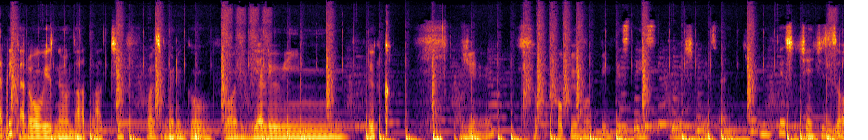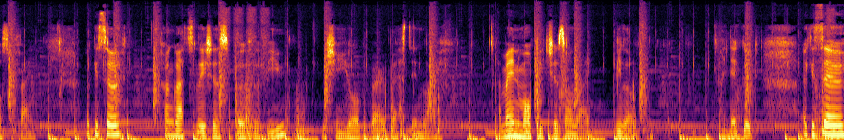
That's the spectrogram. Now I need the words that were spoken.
I think I'd always known that Latif wasn't going to go for the yellowing look, you know. So hope him up in this days situations, and in case it changes, is also fine. Okay, so congratulations to both of you. Wishing you all the very best in life. And many more pictures online. We love them, and they're good. Okay, so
